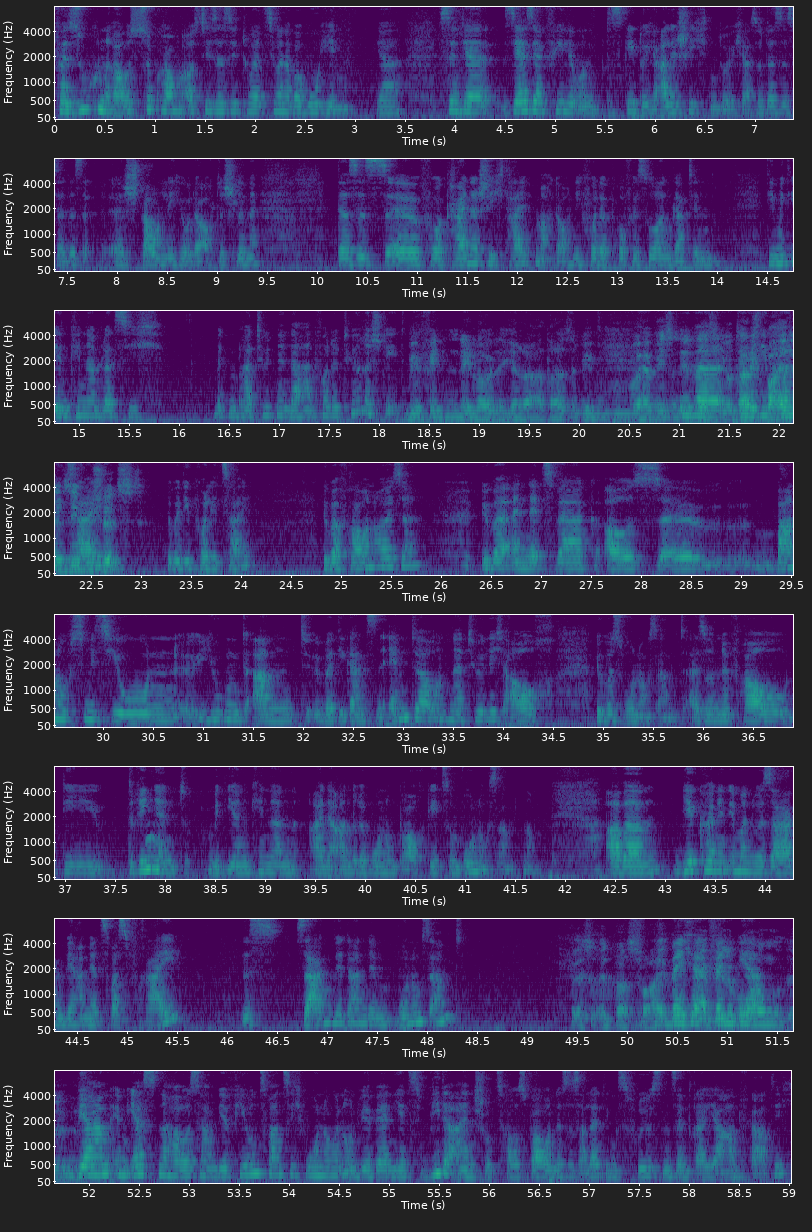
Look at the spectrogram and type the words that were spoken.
versuchen rauszukommen aus dieser Situation, aber wohin? Ja, es sind ja sehr, sehr viele und das geht durch alle Schichten durch. Also das ist ja das Erstaunliche oder auch das Schlimme dass es äh, vor keiner Schicht Halt macht, auch nicht vor der Professorengattin, die mit ihren Kindern plötzlich mit ein paar Tüten in der Hand vor der Türe steht. Wie finden die Leute ihre Adresse? Wie, woher wissen die, Über- dass Jutta die Speidel sie Polizei. beschützt? Über die Polizei, über Frauenhäuser, über ein Netzwerk aus äh, Bahnhofsmission, äh, Jugendamt, über die ganzen Ämter und natürlich auch übers Wohnungsamt. Also eine Frau, die dringend mit ihren Kindern eine andere Wohnung braucht, geht zum Wohnungsamt. Ne? Aber wir können immer nur sagen, wir haben jetzt was frei. Das sagen wir dann dem Wohnungsamt. Welcher- wenn wir- Wohnungen? äh, Wir haben im ersten Haus haben wir 24 Wohnungen und wir werden jetzt wieder ein Schutzhaus bauen. Das ist allerdings frühestens in drei Jahren fertig.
